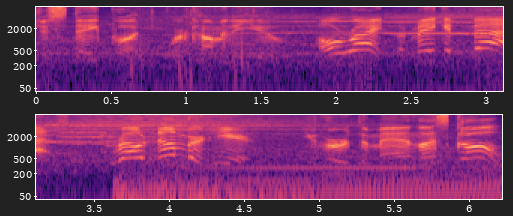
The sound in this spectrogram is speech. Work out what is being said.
Just stay put. We're coming to you. All right, but make it fast. We're outnumbered here. You heard the man. Let's go.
